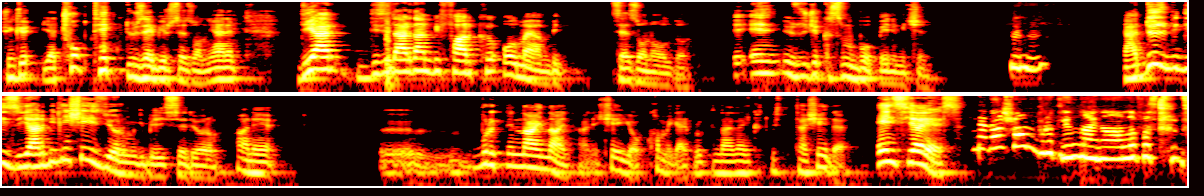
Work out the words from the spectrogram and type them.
Çünkü ya çok tek düze bir sezon. Yani diğer dizilerden bir farkı olmayan bir sezon oldu. E, en üzücü kısmı bu benim için. Hı hı. Yani düz bir dizi yani bildiğin şey izliyorum gibi hissediyorum. Hani e, Brooklyn Nine-Nine hani şey yok. Komik yani Brooklyn Nine-Nine kötü bir şey de. NCIS. Brooklyn Nine-Nine'a laf atıldı.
